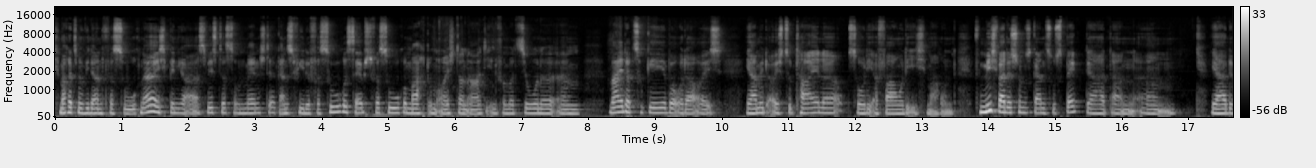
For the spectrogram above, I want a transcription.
ich mache jetzt mal wieder einen Versuch. Ne? Ich bin ja, als wisst ihr, so ein Mensch, der ganz viele Versuche, Selbstversuche macht, um euch dann auch die Informationen ähm, weiterzugeben oder euch ja mit euch zu teilen, so die Erfahrungen, die ich mache. Und für mich war das schon ganz suspekt. Der hat dann ähm, ja, eine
